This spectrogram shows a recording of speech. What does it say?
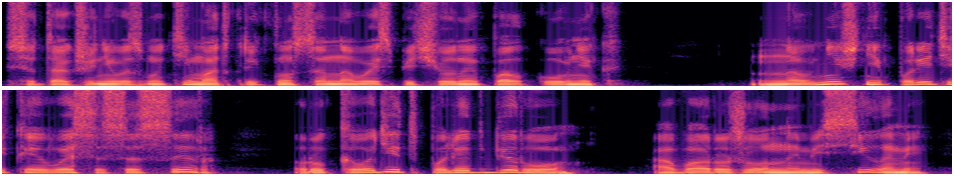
все так же невозмутимо откликнулся новоиспеченный полковник. Но внешней политикой в СССР руководит Политбюро, а вооруженными силами –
